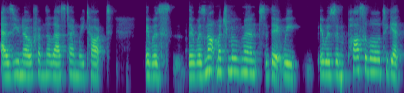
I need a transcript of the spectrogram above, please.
as you know from the last time we talked, it was there was not much movement. That we it was impossible to get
